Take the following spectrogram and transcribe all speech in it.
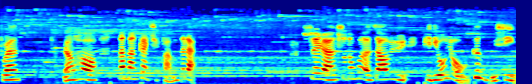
砖，然后慢慢盖起房子来。虽然苏东坡的遭遇比刘勇更不幸，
